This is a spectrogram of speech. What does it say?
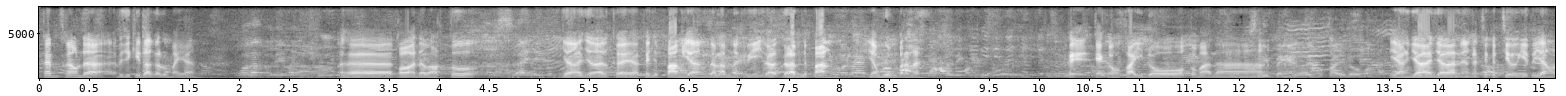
kan sekarang udah rezeki udah agak lumayan. Eh kalau ada waktu jalan-jalan kayak ke Jepang yang dalam negeri dal- dalam Jepang yang belum pernah. Kayak kayak ke Hokkaido ke mana. Sih pengen lah di Hokkaido mah yang jalan-jalan yang kecil-kecil gitu yang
